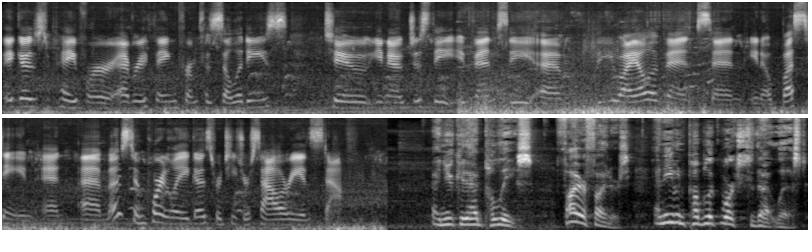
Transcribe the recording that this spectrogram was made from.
It goes to pay for everything from facilities to you know just the events, the um, the UIL events, and you know busing, and uh, most importantly, it goes for teacher salary and staff. And you can add police, firefighters, and even public works to that list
